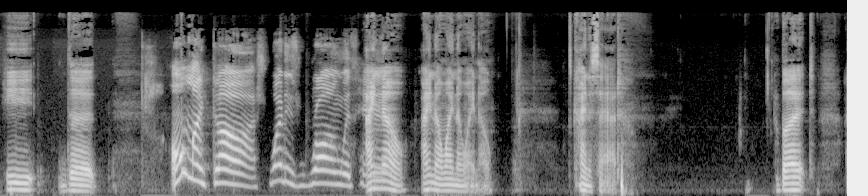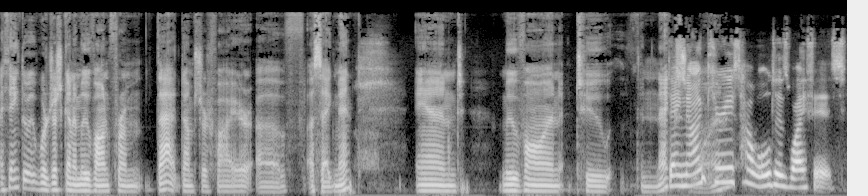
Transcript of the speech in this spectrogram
he the Oh my gosh! What is wrong with him? I know, I know, I know, I know. Kind of sad. But I think that we're just going to move on from that dumpster fire of a segment and move on to the next Dang, now I'm curious how old his wife is.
